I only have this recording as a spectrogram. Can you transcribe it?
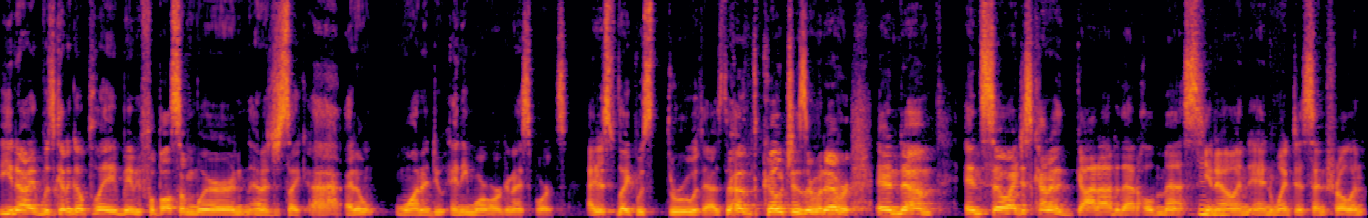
you know, I was going to go play maybe football somewhere and, and I was just like, ah, I don't want to do any more organized sports. I just like was through with that. I was through with coaches or whatever. And, um, and so I just kind of got out of that whole mess, you know, and, and went to Central and,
